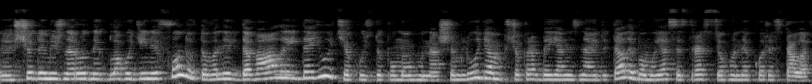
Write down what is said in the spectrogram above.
Е, Щодо міжнародних благодійних фондів, то вони давали і дають якусь допомогу нашим людям. Щоправда, я не знаю деталей, бо моя сестра з цього не користалась.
